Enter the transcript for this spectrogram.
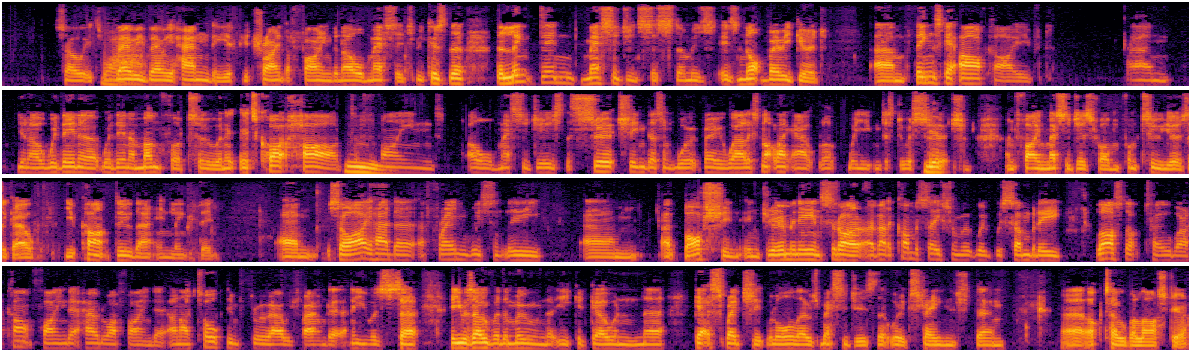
So it's Wow. very, very handy if you're trying to find an old message because the, the LinkedIn messaging system is, is not very good. Um, things get archived, um, you know, within a within a month or two, and it, it's quite hard to Mm. find old messages. The searching doesn't work very well. It's not like Outlook where you can just do a search and, and find messages from from two years ago. You can't do that in LinkedIn. Um, so I had a, a friend recently um, at Bosch in, in Germany and said, oh, I've had a conversation with, with, with somebody last October. I can't find it. How do I find it? And I talked him through how he found it, and he was uh, he was over the moon that he could go and uh, get a spreadsheet with all those messages that were exchanged um, uh, October last year.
